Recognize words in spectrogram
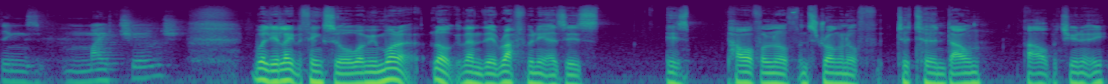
things might change. Well, you'd like to think so. I mean, look then the Rafa Benitez is is powerful enough and strong enough to turn down that opportunity.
